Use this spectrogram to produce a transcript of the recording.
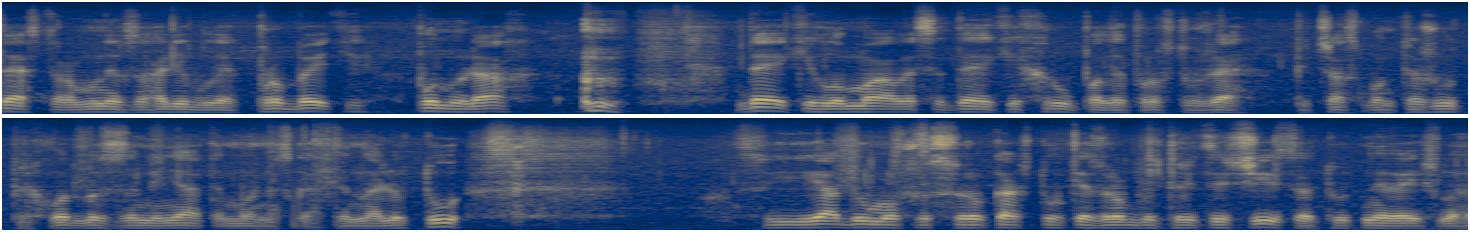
тестером, вони взагалі були пробиті по нулях. Деякі ломалися, деякі хрупали просто вже під час монтажу приходилось заміняти, можна сказати, на люту. Я думав, що з 40 штук я зроблю 36, а тут не вийшло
